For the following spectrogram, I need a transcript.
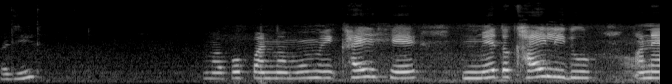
હજી? મારા પપ્પા ને મારી મમ્મી ખાય છે. મેં તો ખાઈ લીધું. અને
